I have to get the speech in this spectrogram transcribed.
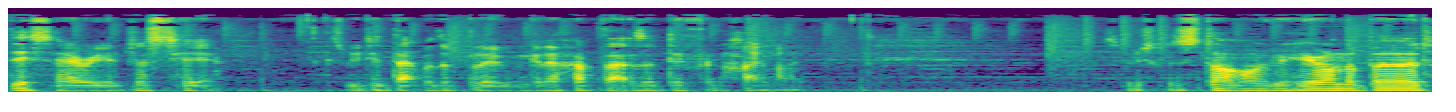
this area just here. Because we did that with the blue, we're going to have that as a different highlight. So we're just going to start over here on the bird.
